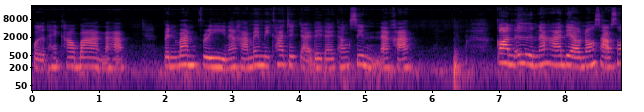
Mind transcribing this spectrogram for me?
เปิดให้เข้าบ้านนะคะ เป็นบ้านฟรีนะคะ ไม่มีค่าใช้จ่ายใด ๆ ทั้งสิ้นนะคะ ก่อนอื่นนะคะ เดี๋ยวน้องสาวโซ่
